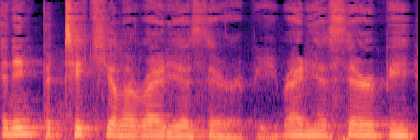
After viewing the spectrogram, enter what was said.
and in particular, radiotherapy. Radiotherapy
